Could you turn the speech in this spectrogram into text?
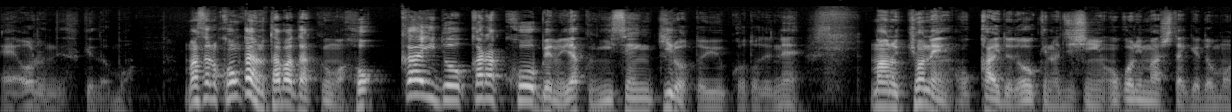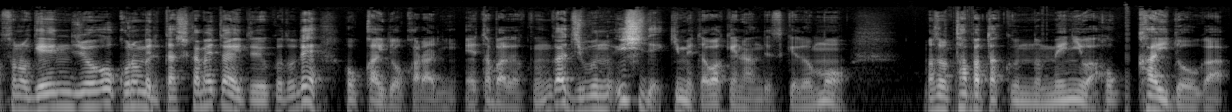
えーおるんですけども。まあその今回の田畑君は北海道から神戸の約2000キロということでね。まあ、あの去年、北海道で大きな地震起こりましたけども、その現状をこの目で確かめたいということで、北海道からに、えー田畑君が自分の意思で決めたわけなんですけども、まあ、その田畑君の目には北海道が、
